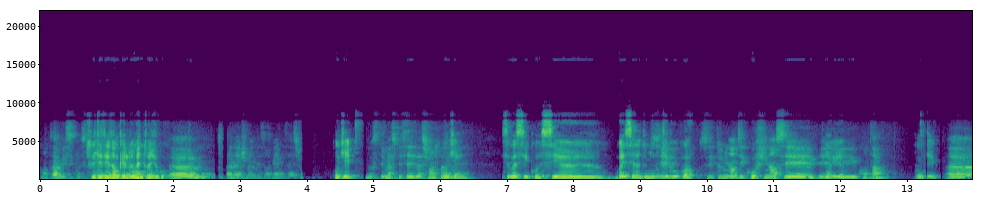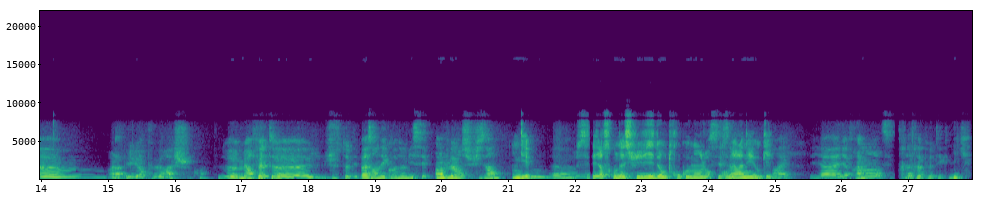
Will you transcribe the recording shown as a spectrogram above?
compta, mais c'est parce Parce que tu étais dans quel domaine toi du coup? Euh, management des organisations. Ok. Donc c'était ma spécialisation en troisième Ok. année. C'est quoi, c'est quoi? C'est euh... ouais, c'est la dominante éco quoi. C'est dominante éco, finance et, et, Ah et compta. Ok. Euh, voilà, et un peu RH, je crois. Euh, mais en fait, euh, juste des bases en économie, c'est amplement suffisant. Euh, C'est-à-dire ce qu'on a suivi dans le tronc commun, genre première ça. année. Ok. ouais. Il y a, il y a vraiment, c'est très très peu technique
